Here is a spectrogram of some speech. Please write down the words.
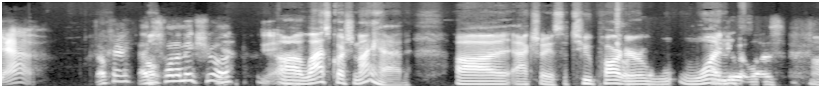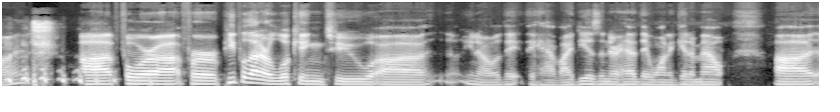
yeah. Okay, I Well, just want to make sure. yeah. Uh, last question I had. Uh, actually, it's a two-parter. W- I One, knew it was. All right. uh, for uh, for people that are looking to, uh, you know, they, they have ideas in their head, they want to get them out. Uh,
